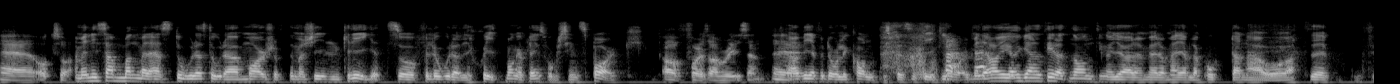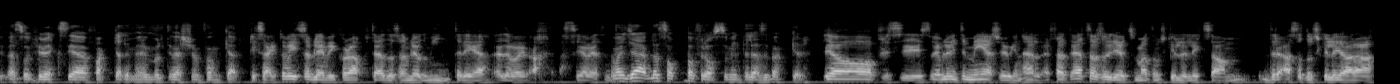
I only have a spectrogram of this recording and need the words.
Eh, och så. Men i samband med det här stora, stora March of the Machine-kriget så förlorade skitmånga planeswalkers sin spark. Of for some reason. Eh, Ja, vi har för dålig koll på specifik lore. Men det har ju garanterat någonting att göra med de här jävla portarna och att eh, alltså, Phyrexia fuckade med hur multiversum funkar. Exakt, och vissa blev ju corrupted och sen blev de inte det. Eh, Det var ju, ah, alltså jag vet Det inte. var en jävla soppa för oss som inte läser böcker. Ja, precis. Och jag blev inte mer sugen heller. För att ett tag såg det ut som att de skulle liksom, alltså att de skulle göra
